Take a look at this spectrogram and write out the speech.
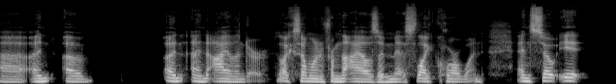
uh, an a, an an islander, like someone from the Isles of Mist, like Corwin, and so it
